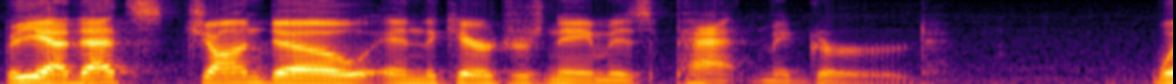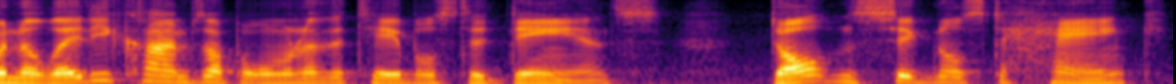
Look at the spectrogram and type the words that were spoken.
But yeah, that's John Doe, and the character's name is Pat McGurk. When a lady climbs up on one of the tables to dance, Dalton signals to Hank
